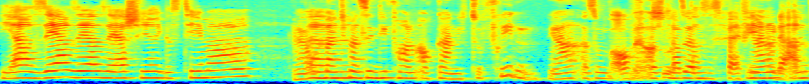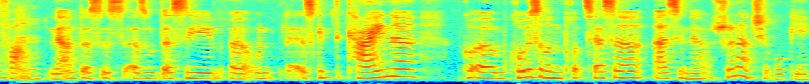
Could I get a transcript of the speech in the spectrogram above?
Ja sehr, sehr, sehr schwieriges Thema. Ja, und ähm, manchmal sind die Frauen auch gar nicht zufrieden. Ja, also oft, aus ich glaube, das ist bei vielen ja, nur der Anfang. Ja, das ist also, dass sie äh, und es gibt keine äh, größeren Prozesse als in der Schönheitschirurgie,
